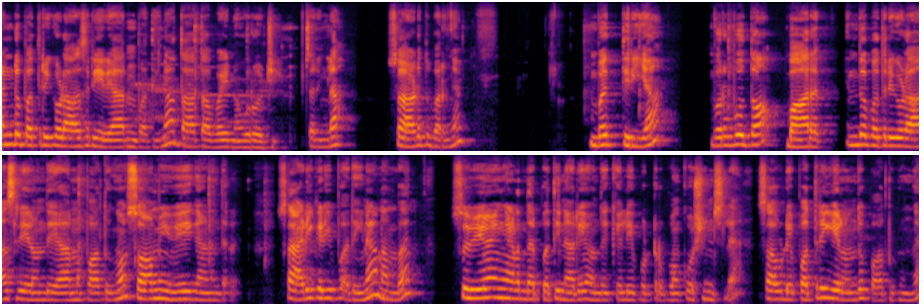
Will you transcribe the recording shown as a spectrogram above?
ரெண்டு பத்திரிக்கையோட ஆசிரியர் யாருன்னு பார்த்தீங்கன்னா தாத்தாபாய் நவரோஜி. சரிங்களா? ஸோ அடுத்து பாருங்கள் பத்திரியா பிரபுதா பாரத். இந்த பத்திரிகையோட ஆசிரியர் வந்து யாருன்னு பார்த்துக்கோங்க சுவாமி விவேகானந்தர். ஸோ அடிக்கடி பார்த்தீங்கன்னா நம்ம ஸோ விவேகானந்தர் பற்றி நிறைய வந்து கேள்விப்பட்டிருப்போம் கொஷின்ஸில் ஸோ அவருடைய பத்திரிகைகள் வந்து பார்த்துக்கோங்க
